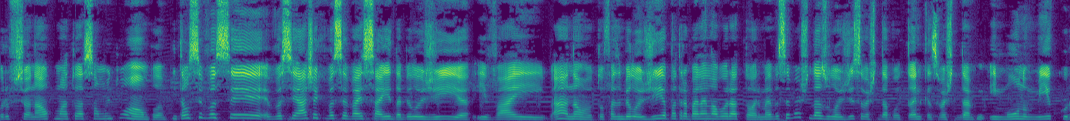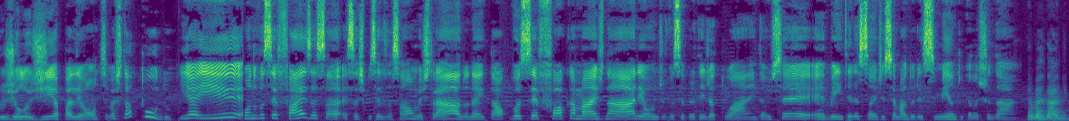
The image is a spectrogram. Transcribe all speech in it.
profissional com uma atuação muito ampla. Então, se você você acha que você vai sair da biologia e vai, ah, não, eu tô fazendo biologia para trabalhar em laboratório, mas você vai estudar zoologia, você vai estudar botânica, você vai estudar imuno, micro, geologia, paleonto, você vai estudar tudo. E aí, quando você faz essa, essa especialização, mestrado, né, e tal, você foca mais na área onde você pretende atuar. Né? Então, isso é, é bem interessante, esse amadurecimento que ela te dá. É verdade.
